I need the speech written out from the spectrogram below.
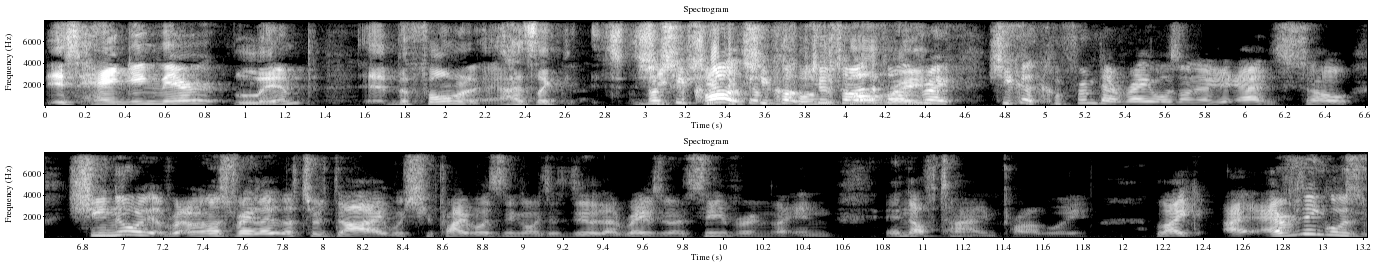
is hanging there limp. The phone has like. But she, called. She up the called. phone She to was on the call phone with Ray. Ray. She could confirm that Ray was on the end, so she knew unless Ray lets her die, which she probably wasn't going to do. That Ray was going to save her in, in enough time, probably. Like I, everything was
